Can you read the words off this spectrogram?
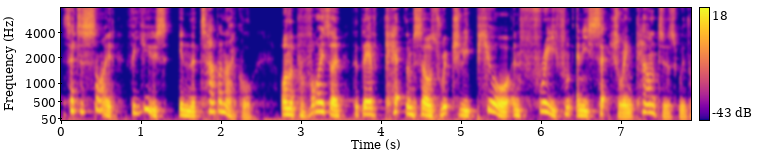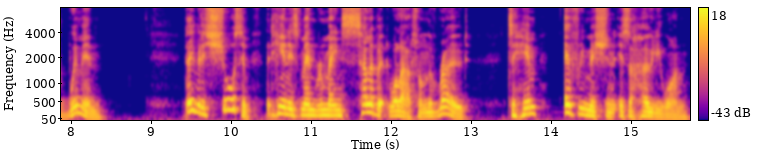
set aside for use in the tabernacle, on the proviso that they have kept themselves ritually pure and free from any sexual encounters with women. David assures him that he and his men remain celibate while out on the road. To him, every mission is a holy one.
